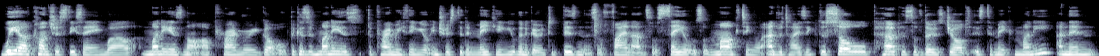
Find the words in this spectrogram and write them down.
we are consciously saying, well, money is not our primary goal. Because if money is the primary thing you're interested in making, you're going to go into business or finance or sales or marketing or advertising. The sole purpose of those jobs is to make money, and then,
